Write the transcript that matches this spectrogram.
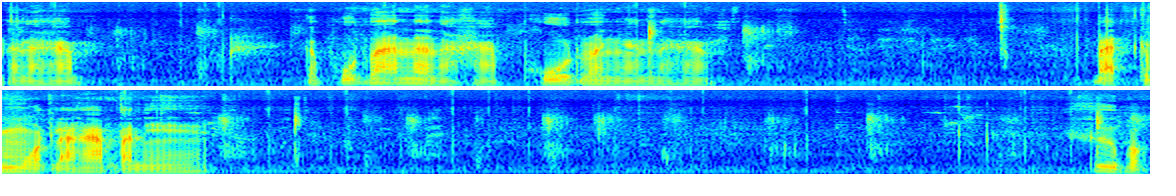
นั่นแหละครับ ก็พูดว่านั่นแหละครับ พูดว่างั้นนะครับ แบตก็หมดแล้วครับ ตอนนี้ คือแบบ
